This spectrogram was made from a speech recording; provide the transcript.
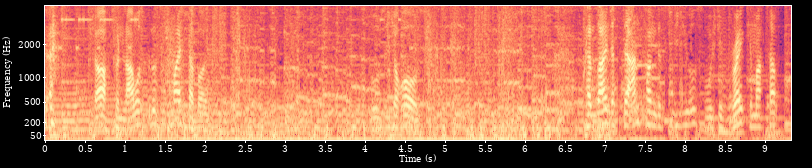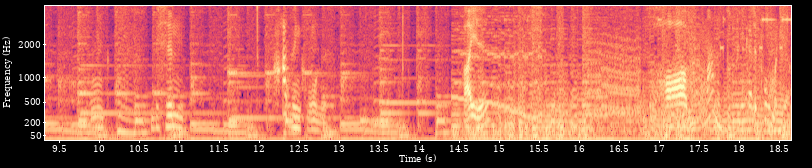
Okay. ja, für den Lamus benutze ich Meisterball. So ich auch aus. Es kann sein, dass der Anfang des Videos, wo ich den Break gemacht habe, bisschen asynchron ist. Weil... Oh Mann, so viele geile Pokémon hier.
